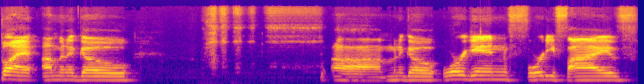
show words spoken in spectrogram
but I'm to go uh, I'm gonna go Oregon 45,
